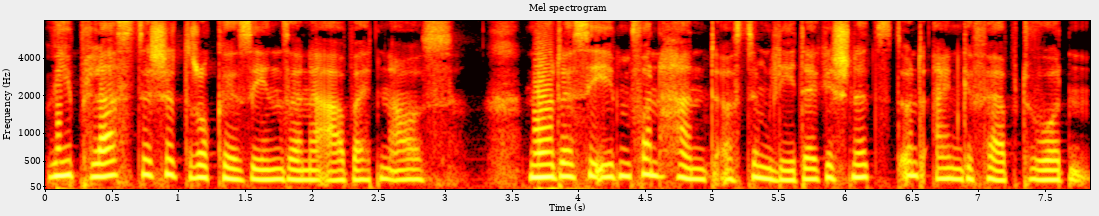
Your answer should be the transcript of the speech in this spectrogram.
Wie plastische Drucke sehen seine Arbeiten aus nur dass sie eben von Hand aus dem Leder geschnitzt und eingefärbt wurden.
